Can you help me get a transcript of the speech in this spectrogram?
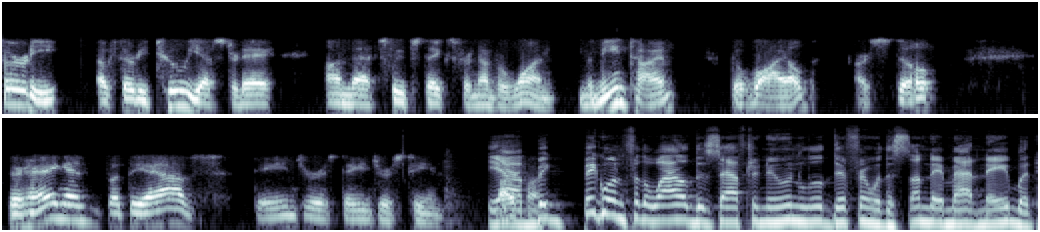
30 of 32 yesterday on that sweepstakes for number one. In the meantime, the Wild are still they're hanging, but the Avs dangerous, dangerous team. Yeah, big big one for the Wild this afternoon. A little different with the Sunday matinee, but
